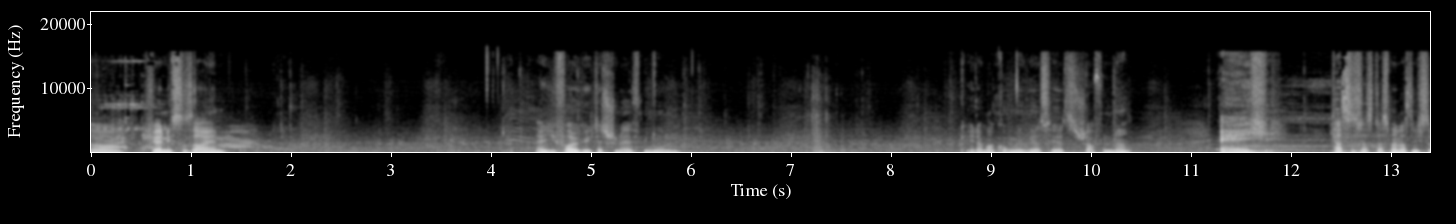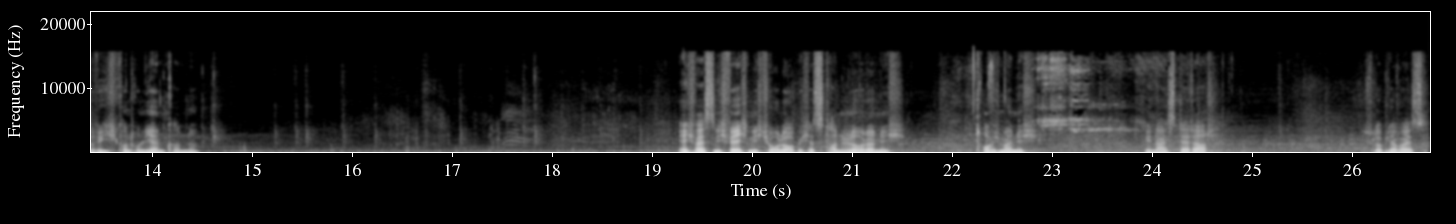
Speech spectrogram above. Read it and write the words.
So, ich werde nicht so sein. Ja, die Folge geht jetzt schon elf Minuten. Okay, dann mal gucken, wie wir das hier jetzt schaffen, ne? Ey, ich, ich hasse es, dass, man das nicht so wirklich kontrollieren kann, ne? Ja, ich weiß nicht, welchen ich hole. Ob ich jetzt tunnele oder nicht. Hoffe ich mal nicht. Okay, nice Dead Art. Ich glaube, ich aber jetzt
